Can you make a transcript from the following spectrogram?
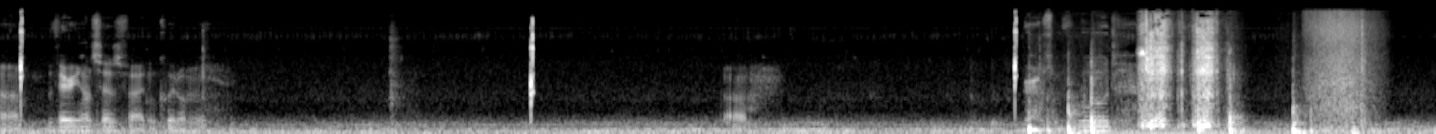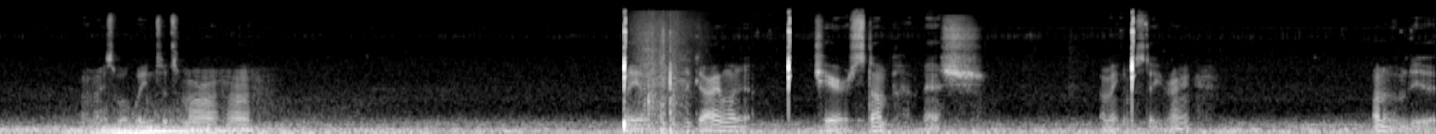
um, very unsatisfied and quit on me. Um, grab some food. I might as well wait until tomorrow, huh? Wait, guy wanted chair stump mesh. I make a mistake, right? One of them did.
